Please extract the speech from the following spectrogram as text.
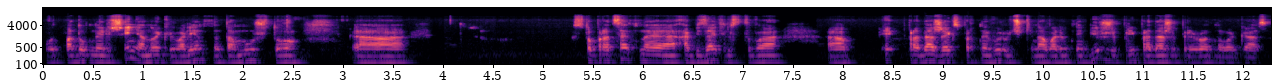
вот подобное решение, оно эквивалентно тому, что а, стопроцентное обязательство а, э, продажи экспортной выручки на валютной бирже при продаже природного газа.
